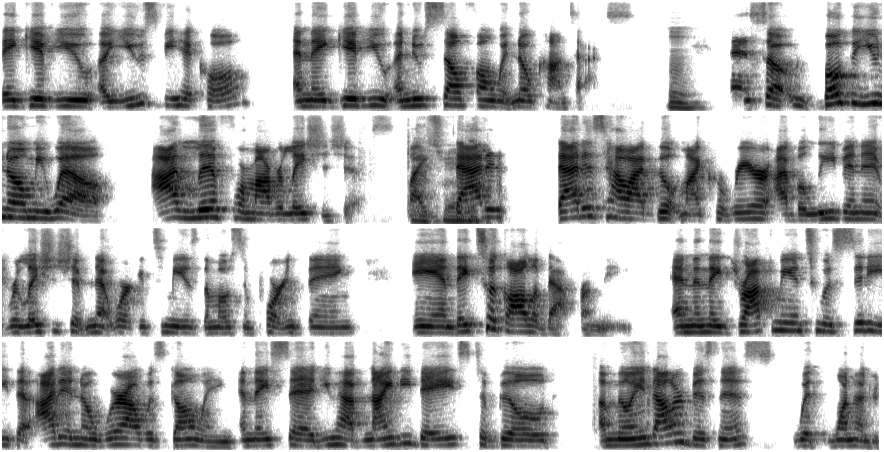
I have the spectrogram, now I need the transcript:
they give you a used vehicle, and they give you a new cell phone with no contacts. Hmm. And so both of you know me well. I live for my relationships. Like That's right. that is that is how I built my career. I believe in it. Relationship networking to me is the most important thing. And they took all of that from me. And then they dropped me into a city that I didn't know where I was going. And they said, you have 90 days to build a million dollar business with $100.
